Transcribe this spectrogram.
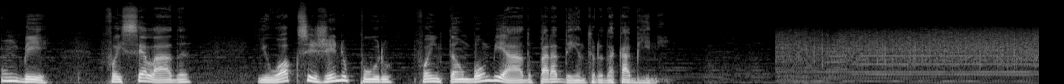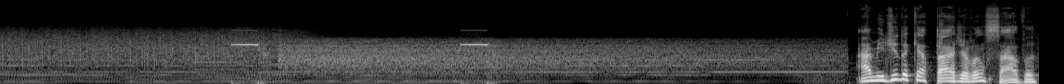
1B foi selada e o oxigênio puro foi então bombeado para dentro da cabine. À medida que a tarde avançava,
